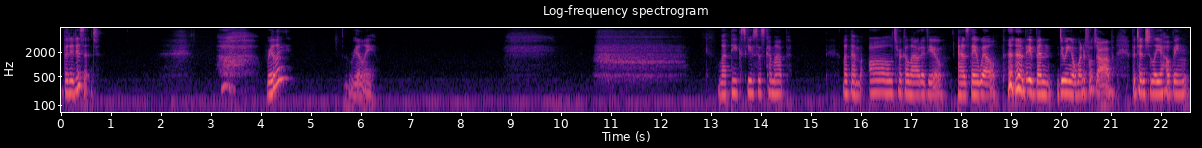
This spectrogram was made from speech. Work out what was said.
but it isn't. really? Really? Let the excuses come up. Let them all trickle out of you as they will. They've been doing a wonderful job, potentially helping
